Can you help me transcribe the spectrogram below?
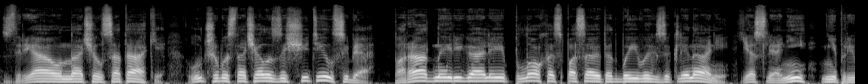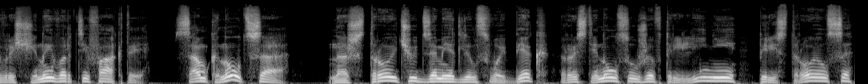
Зря он начал с атаки, лучше бы сначала защитил себя. Парадные регалии плохо спасают от боевых заклинаний, если они не превращены в артефакты. Сомкнуться! Наш строй чуть замедлил свой бег, растянулся уже в три линии, перестроился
